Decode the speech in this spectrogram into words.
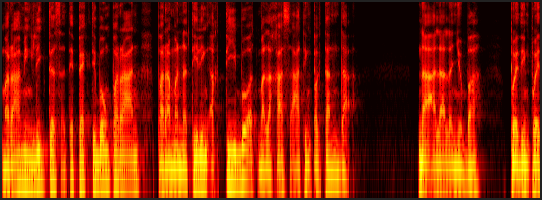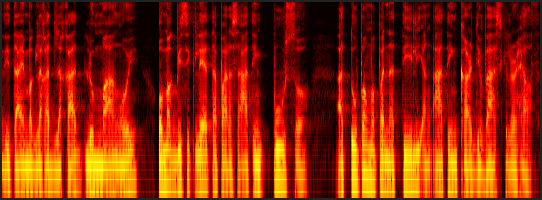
Maraming ligtas at epektibong paraan para manatiling aktibo at malakas sa ating pagtanda. Naalala nyo ba? Pwedeng pwede tayong maglakad-lakad, lumangoy, o magbisikleta para sa ating puso at upang mapanatili ang ating cardiovascular health.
